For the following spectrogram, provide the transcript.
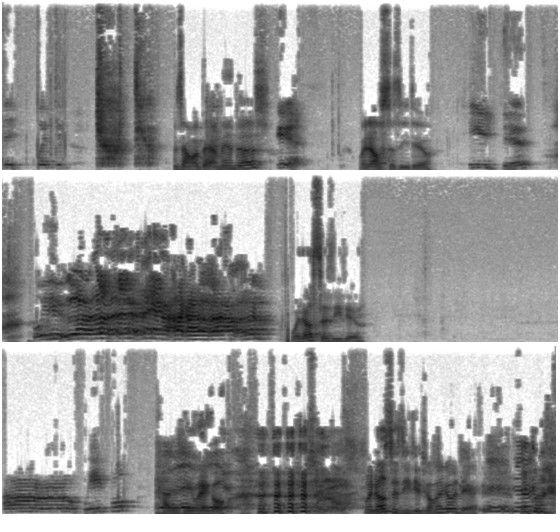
The, the, Is that what Batman does? yeah, What else does he do? he did. What else does he do? Uh, wiggle. How does he wiggle? What else? what else does he do? Come on over there. Come on.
